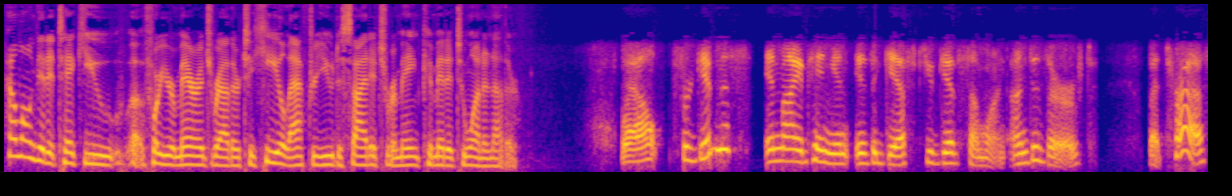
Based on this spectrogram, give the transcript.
How long did it take you, uh, for your marriage rather, to heal after you decided to remain committed to one another? Well, forgiveness, in my opinion, is a gift you give someone, undeserved, but trust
